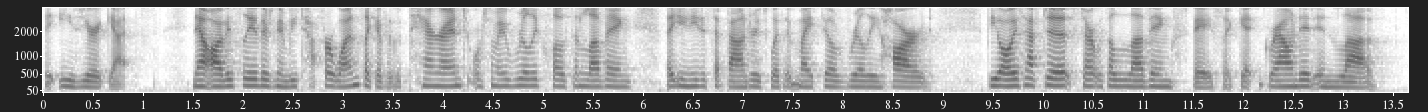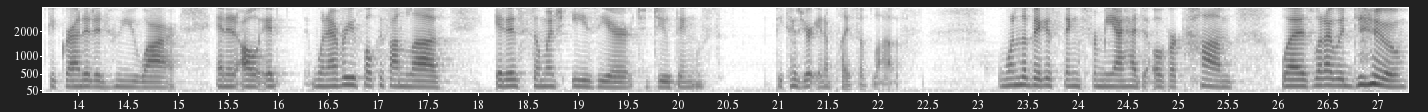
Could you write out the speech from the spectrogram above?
the easier it gets. Now, obviously, there's going to be tougher ones, like if it's a parent or somebody really close and loving that you need to set boundaries with, it might feel really hard. But you always have to start with a loving space, like get grounded in love, get grounded in who you are. And it all, it, whenever you focus on love, it is so much easier to do things because you're in a place of love one of the biggest things for me I had to overcome was what I would do.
